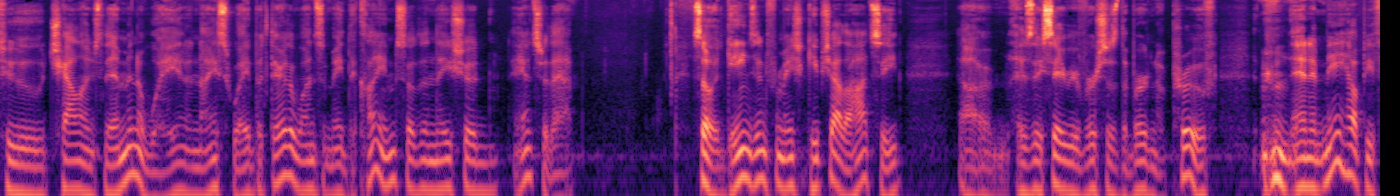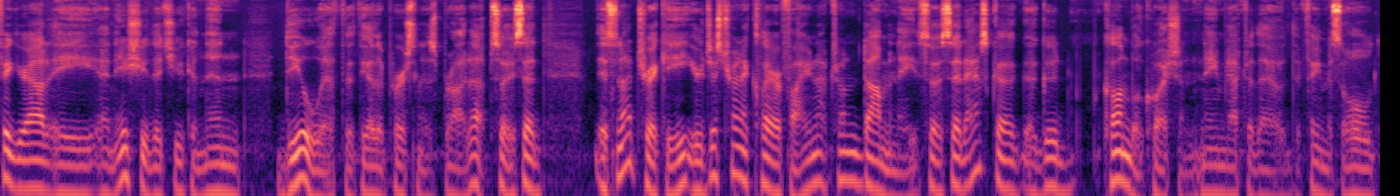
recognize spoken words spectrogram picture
to challenge them in a way, in a nice way, but they're the ones that made the claim, so then they should answer that. So it gains information, keeps you out of the hot seat, uh, as they say, reverses the burden of proof, and it may help you figure out a an issue that you can then deal with that the other person has brought up. So he said, it's not tricky. You're just trying to clarify. You're not trying to dominate. So I said, ask a, a good Columbo question named after the the famous old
